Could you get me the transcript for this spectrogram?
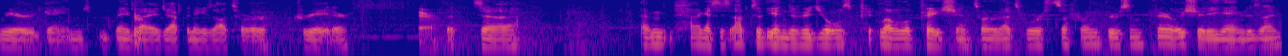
weird games made Sure. by a Japanese auteur creator. fair. But uh, um, I guess it's up to the individual's level of patience whether that's worth suffering through some fairly shitty game design.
